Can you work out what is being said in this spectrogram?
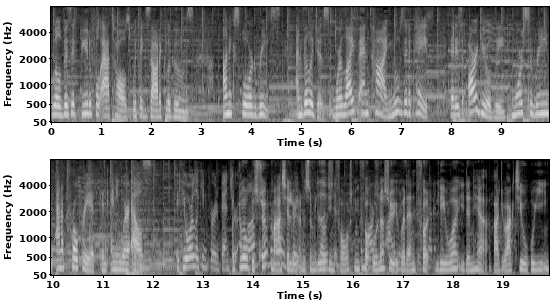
we'll visit beautiful atolls with exotic lagoons, unexplored reefs, and villages where life and time moves at a pace that is arguably more serene and appropriate than anywhere else. If you're looking for adventure Og du har jo besøgt Marshalløerne som led i din forskning for at undersøge, hvordan folk lever i den her radioaktive ruin.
